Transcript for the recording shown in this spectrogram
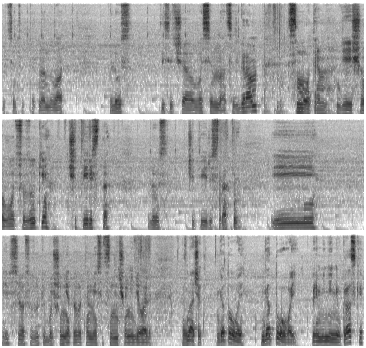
575 на 2 плюс 1018 грамм. Смотрим, где еще. Вот Сузуки 400 плюс 400 и и все, Сузуки больше нету в этом месяце, ничего не делали. Значит, готовой, готовой к применению краски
